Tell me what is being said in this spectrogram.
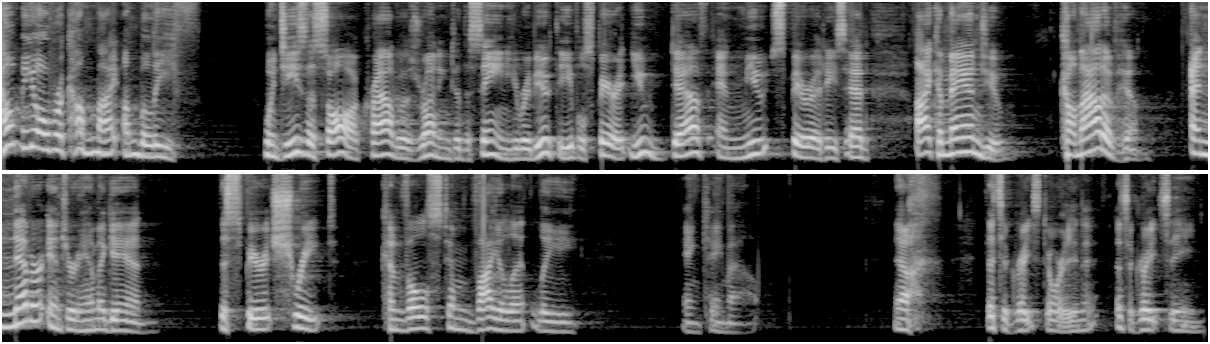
Help me overcome my unbelief. When Jesus saw a crowd was running to the scene, he rebuked the evil spirit. You deaf and mute spirit, he said, I command you, come out of him and never enter him again. The spirit shrieked, convulsed him violently, and came out. Now, that's a great story, isn't it? That's a great scene.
